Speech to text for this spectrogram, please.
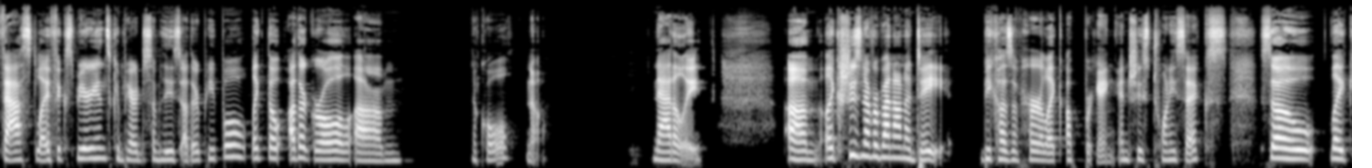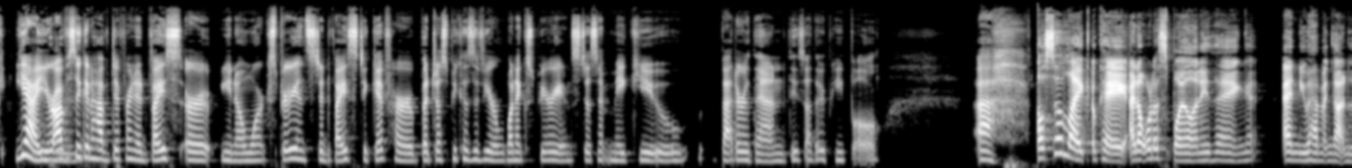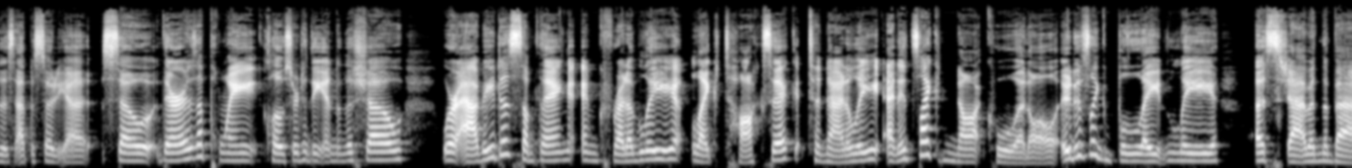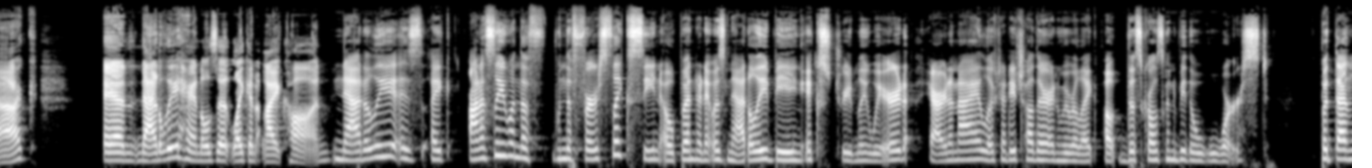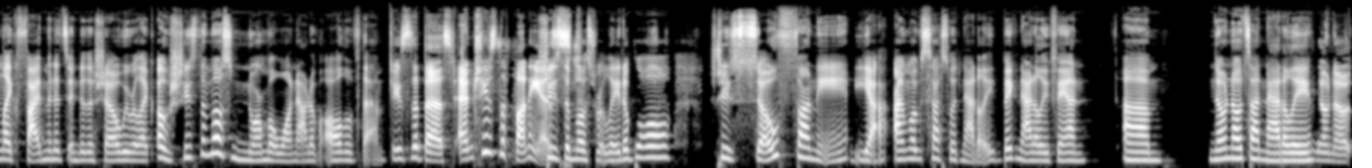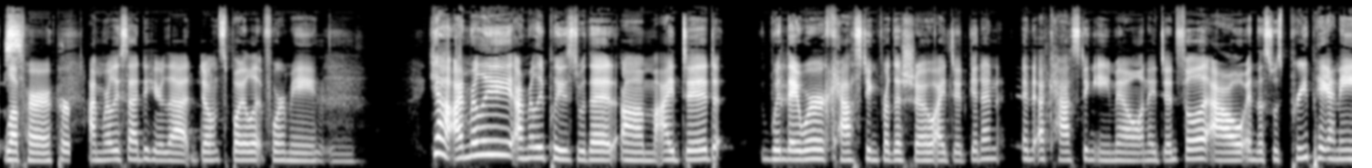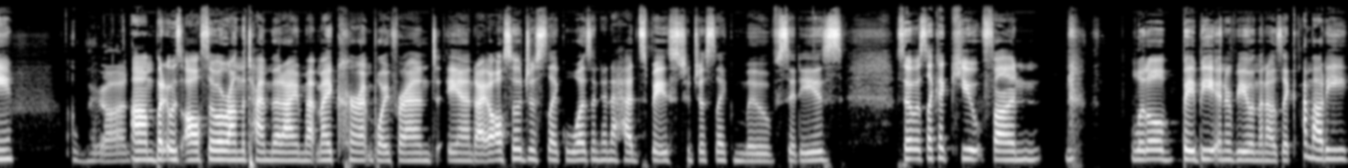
fast life experience compared to some of these other people. Like the other girl, um, Nicole, no, Natalie. Um, like she's never been on a date because of her like upbringing and she's 26 so like yeah you're Mhm. obviously going to have different advice or you know more experienced advice to give her but just because of your one experience doesn't make you better than these other people Also, like, okay, I don't want to spoil anything, and you haven't gotten to this episode yet. So there is a point closer to the end of the show where Abby does something incredibly like toxic to Natalie, and it's like not cool at all. It is like blatantly a stab in the back. And Natalie handles it like an icon. Natalie is like honestly when the when the first like scene opened and it was Natalie being extremely weird, Aaron and I looked at each other and we were like, "Oh, this girl's going to be the worst." But then like 5 minutes into the show, we were like, "Oh, she's the most normal one out of all of them." She's the best, and she's the funniest. She's the most relatable. She's so funny. Mhm. Yeah, I'm obsessed with Natalie. Big Natalie fan. Um no notes on Natalie. no notes. Love her. Per- I'm really sad to hear that. Don't spoil it for me Mm-mm. yeah i'm really i'm really pleased with it um i did when they were casting for the show i did get an, an a casting email and i did fill it out and this was pre-panny Oh my god. um but it was also around the time that i met my current boyfriend and i also just like wasn't in a headspace to just like move cities so it was like a cute fun little baby interview and then i was like i'm outie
